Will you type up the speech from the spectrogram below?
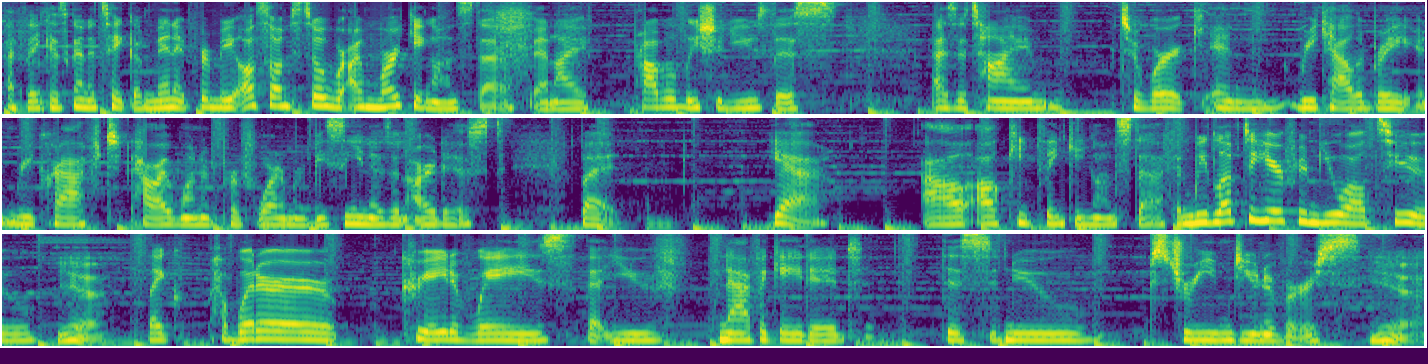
I think it's going to take a minute for me. Also, I'm still I'm working on stuff, and I probably should use this as a time to work and recalibrate and recraft how I want to perform or be seen as an artist. But yeah, I'll I'll keep thinking on stuff, and we'd love to hear from you all too. Yeah. Like, what are creative ways that you've navigated this new streamed universe? Yeah.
